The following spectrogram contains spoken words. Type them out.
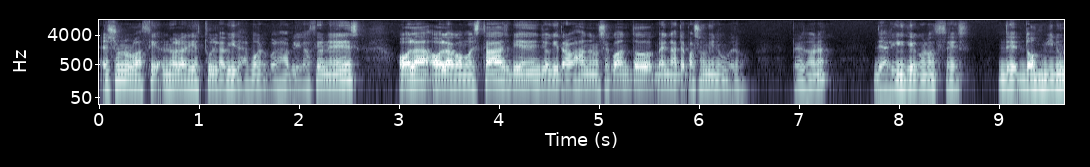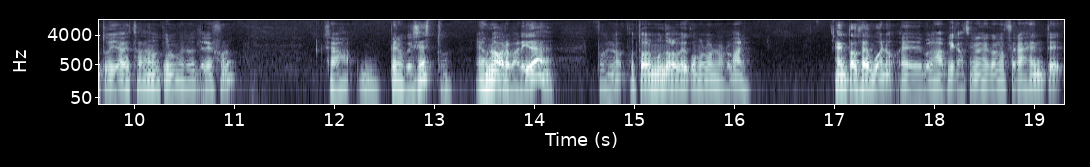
Eso no lo, hacía, no lo harías tú en la vida. Bueno, pues las aplicaciones es, hola, hola, ¿cómo estás? Bien, yo aquí trabajando no sé cuánto, venga, te paso mi número. ¿Perdona? ¿De alguien que conoces de dos minutos ya le estás dando tu número de teléfono? O sea, ¿pero qué es esto? Es una barbaridad. Pues no, pues todo el mundo lo ve como lo normal. Entonces, bueno, eh, pues las aplicaciones de conocer a gente,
